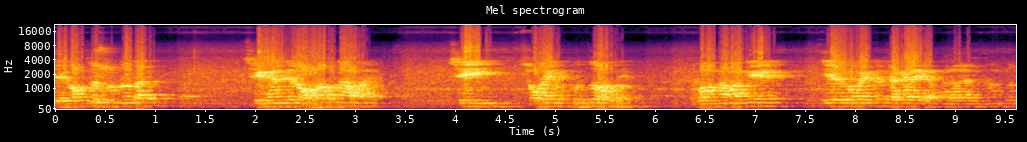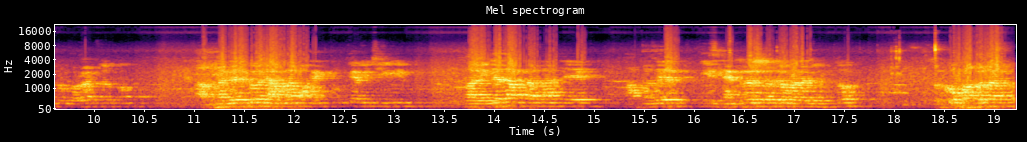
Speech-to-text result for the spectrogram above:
যে রক্ত শূন্যতা, সেখানে যেন অভাব না হয়, সেই সবাই উপকৃত হবে। এবং আমাকে এরকম একটা জায়গায় আপনারা নিমন্ত্রণ করার জন্য আপনাদেরকেও জানলাম অনেক লোককে আমি চিনি। বা এটা জানতাম না যে আপনাদের এই সেন্টারের সাথে ওনারা যুক্ত। তো খুব ভালো লাগল।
